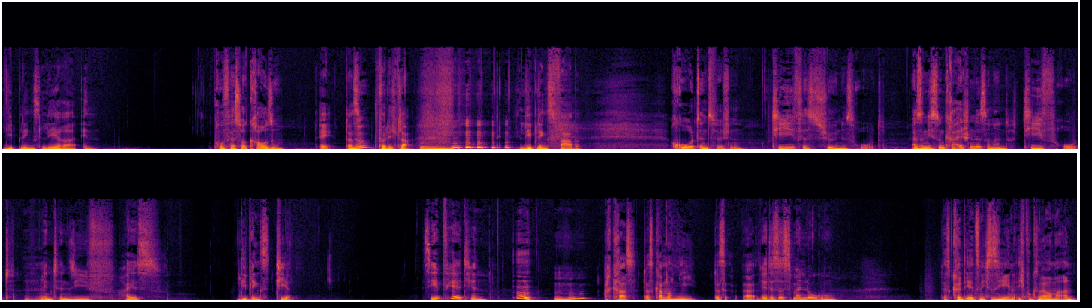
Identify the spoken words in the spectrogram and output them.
Lieblingslehrerin. Professor Krause. Ey, das Ne? ist völlig klar. Lieblingsfarbe. Rot inzwischen. Tiefes, schönes Rot. Also nicht so ein kreischendes, sondern tiefrot. Intensiv, heiß. Lieblingstier. Seepferdchen. Ach krass, das kam noch nie. Das, äh, Ja, das ist mein Logo. das könnt ihr jetzt nicht sehen. Ich gucke es mir aber mal an.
